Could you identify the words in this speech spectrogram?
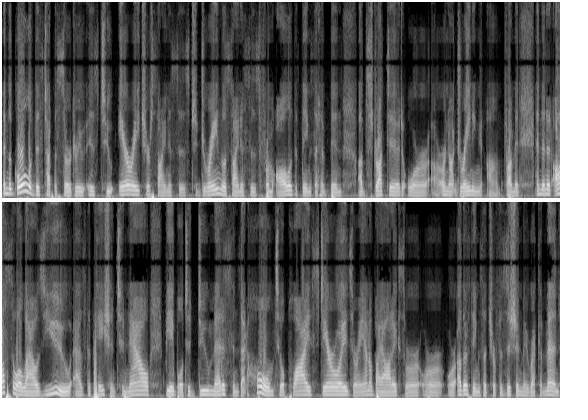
And the goal of this type of surgery is to aerate your sinuses, to drain those sinuses from all of the things that have been obstructed or, or not draining um, from it. And then it also allows you as the patient patient to now be able to do medicines at home to apply steroids or antibiotics or, or, or other things that your physician may recommend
